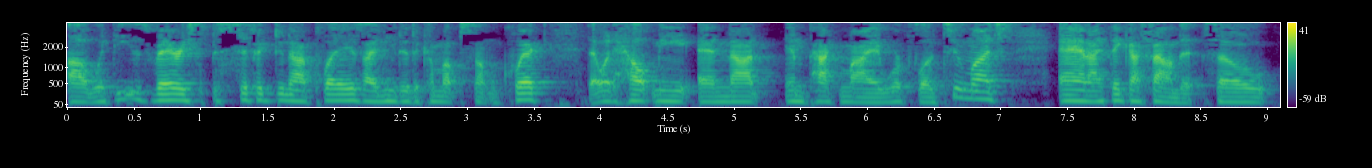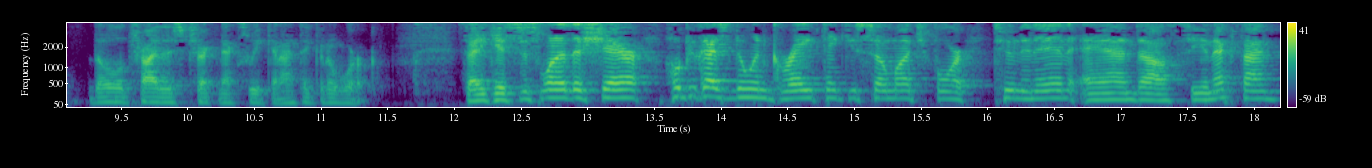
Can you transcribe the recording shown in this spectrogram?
uh, with these very specific do not plays, I needed to come up with something quick that would help me and not impact my workflow too much. And I think I found it. So we'll try this trick next week and I think it'll work. So in any case, just wanted to share. Hope you guys are doing great. Thank you so much for tuning in and I'll see you next time.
